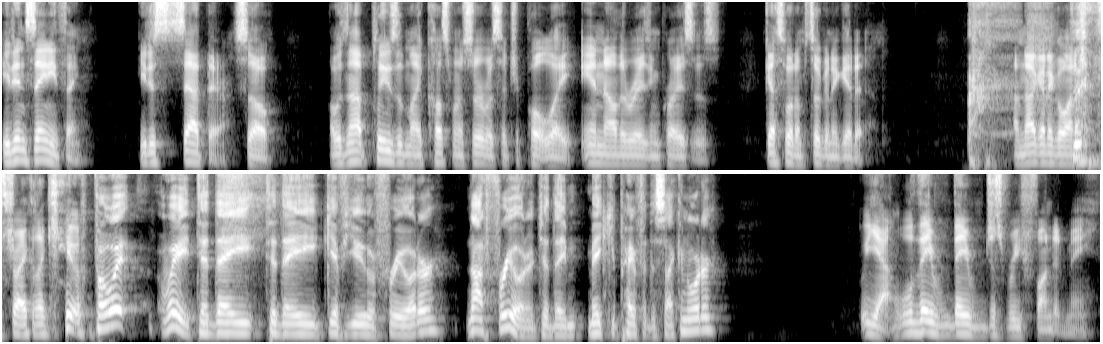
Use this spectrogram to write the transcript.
he didn't say anything. He just sat there. So I was not pleased with my customer service at Chipotle, and now they're raising prices. Guess what? I'm still going to get it. I'm not going to go on a strike like you. But wait, wait, did they did they give you a free order? Not free order. Did they make you pay for the second order? Yeah, well, they they just refunded me.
